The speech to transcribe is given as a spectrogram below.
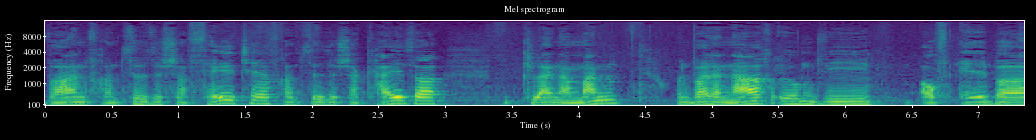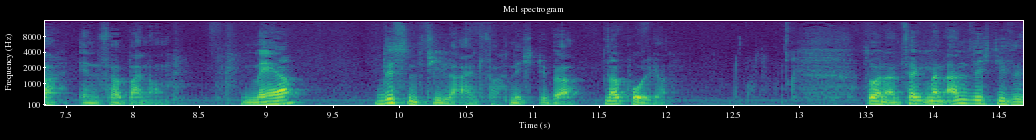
war ein französischer Feldherr, französischer Kaiser, kleiner Mann und war danach irgendwie auf Elba in Verbannung. Mehr wissen viele einfach nicht über Napoleon. So, und dann fängt man an, sich diese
